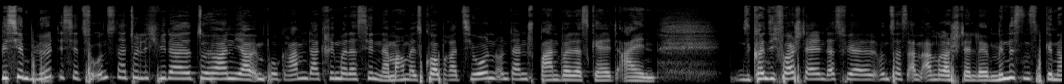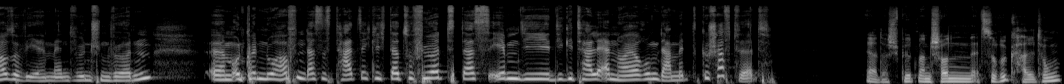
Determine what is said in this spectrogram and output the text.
Bisschen blöd ist jetzt für uns natürlich wieder zu hören, ja, im Programm, da kriegen wir das hin, da machen wir jetzt Kooperation und dann sparen wir das Geld ein. Sie können sich vorstellen, dass wir uns das an anderer Stelle mindestens genauso vehement wünschen würden ähm, und können nur hoffen, dass es tatsächlich dazu führt, dass eben die digitale Erneuerung damit geschafft wird. Ja, da spürt man schon Zurückhaltung.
